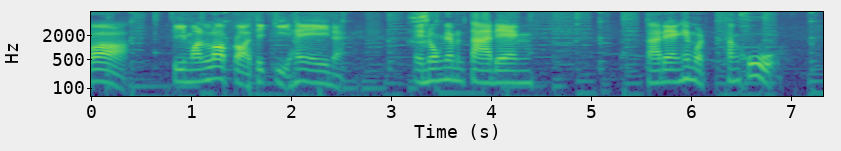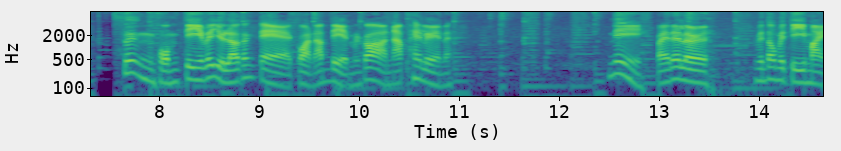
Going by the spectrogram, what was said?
ก็ตีมอนรอบเกาะติ๊กกี้ให้ไอ้เนี่ยไอ้นกเนี่ยมันตาแดง ตาแดงให้หมดทั้งคู่ ซึ่งผมตีไว้อยู่แล้วตั้งแต่ก่อนอัปเดตมันก็นับให้เลยนะ นี่ไปได้เลย ไม่ต้องไปตีใหม่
